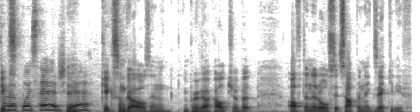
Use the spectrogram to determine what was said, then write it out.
have our voice heard. Yeah. kick some goals and improve our culture, but often it all sits up in the executive.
